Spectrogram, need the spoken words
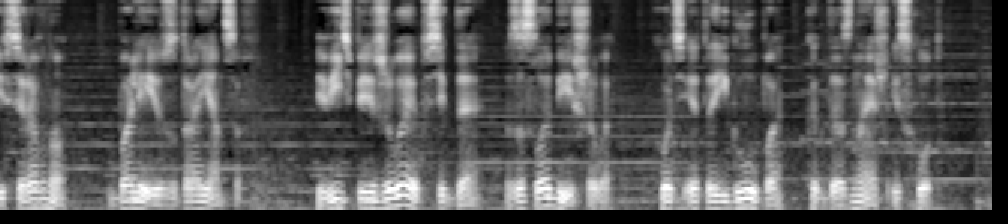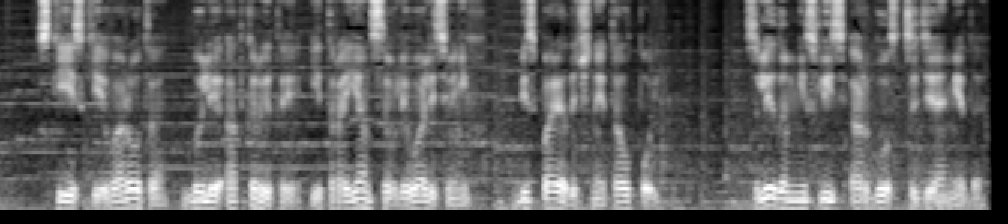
И все равно болею за троянцев. Ведь переживают всегда за слабейшего, хоть это и глупо, когда знаешь исход. Скейские ворота были открыты, и троянцы вливались в них беспорядочной толпой. Следом неслись аргостцы Диомеда.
